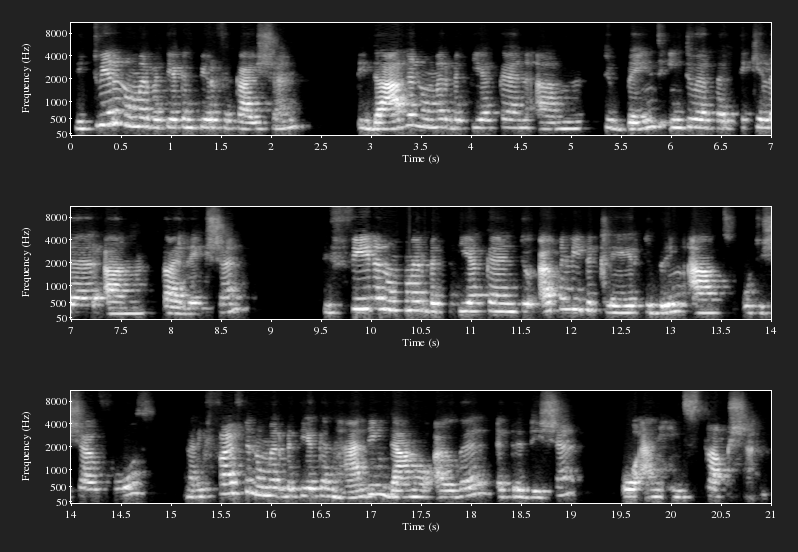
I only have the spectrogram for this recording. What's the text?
Die tweede nommer beteken purification. Die derde nommer beteken um to bend into a particular um direction. Die vierde nommer beteken to openly declare, to bring out or to show forth. Nou die vyfde nommer beteken handing down or over a tradition or an instruction.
